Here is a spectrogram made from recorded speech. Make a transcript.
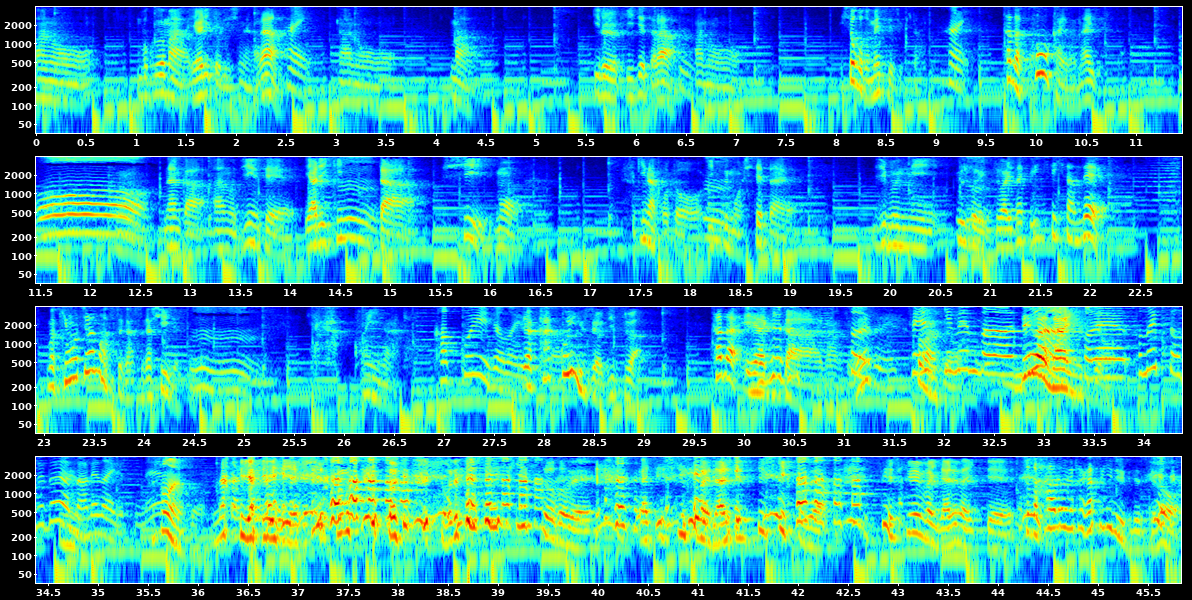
あの、僕がまあ、やりとりしながら、う。はい。あの、まあ、いろいろ聞いてたら、うんあの、一言メッセージが来たんですよ。はい。ただ、後悔はないですと。おー。うんなんか、あの、人生やりきったし、もう、好きなことをいつもしてた、自分に嘘偽りなく生きてきたんで、まあ気持ちはまあ、すがすがしいです。うんうん。いや、かっこいいなかっこいいじゃないと。いや、ですか。かっこいいんですよ、実は。ただ、エアギターなんですね。うですね。そうですよ正式メンバーにではないんですよそれ、そのエピソードではなれないですね。そうなんですよ。ないやいやいや、それ、それで正式エピソードで、いや正式メンバーになれ、正式エピソードで、正式メンバーになれないって、ちょっとハードルが高すぎるんですけど、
